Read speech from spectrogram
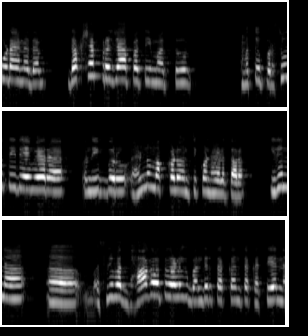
ಕೂಡ ಏನದ ದಕ್ಷ ಪ್ರಜಾಪತಿ ಮತ್ತು ಮತ್ತು ಪ್ರಸೂತಿ ದೇವಿಯರ ಒಂದು ಇಬ್ಬರು ಹೆಣ್ಣು ಮಕ್ಕಳು ಅಂತಿಕೊಂಡು ಹೇಳ್ತಾರೆ. ಇದನ್ನ ಶ್ರೀಮದ್ ಭಾಗವತದೊಳಗೆ ಬಂದಿರತಕ್ಕಂಥ ಕಥೆಯನ್ನ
